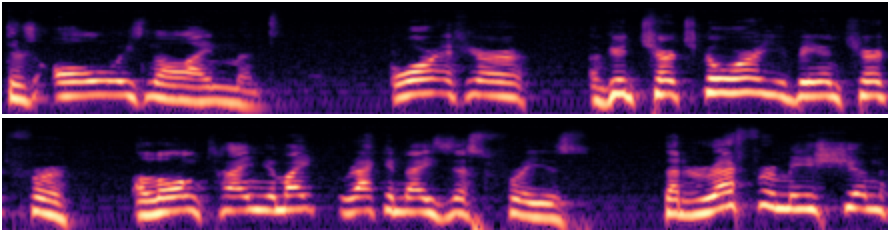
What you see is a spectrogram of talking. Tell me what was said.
there's always an alignment. Or if you're a good churchgoer, you've been in church for a long time, you might recognize this phrase that reformation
